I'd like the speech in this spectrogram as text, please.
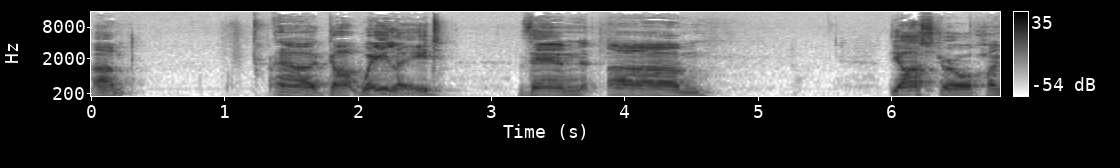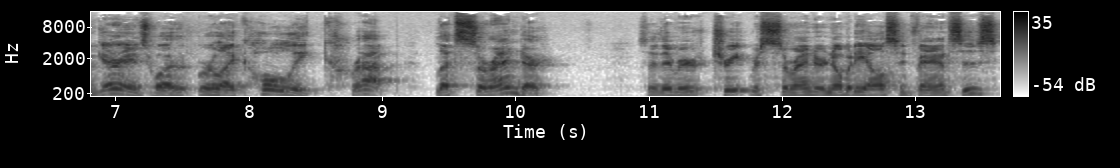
um, uh, got waylaid, then um, the Austro-Hungarians were, were like, holy crap, let's surrender. So they retreat surrender, nobody else advances,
